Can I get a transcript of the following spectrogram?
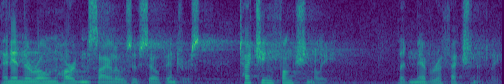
and in their own hardened silos of self interest, touching functionally, but never affectionately.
